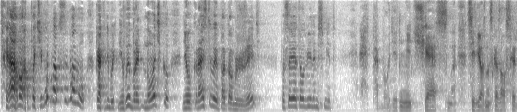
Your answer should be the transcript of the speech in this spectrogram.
А почему вам самому как-нибудь не выбрать ночку, не украсть его и потом сжечь? Посоветовал Вильям Смит. Это будет нечестно, серьезно сказал сэр.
